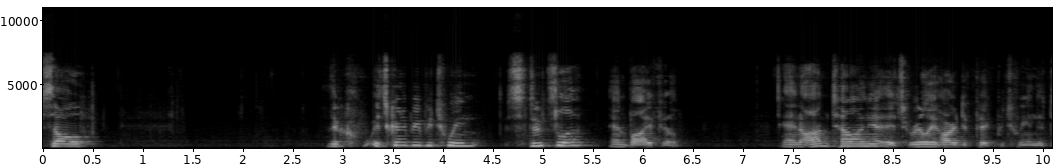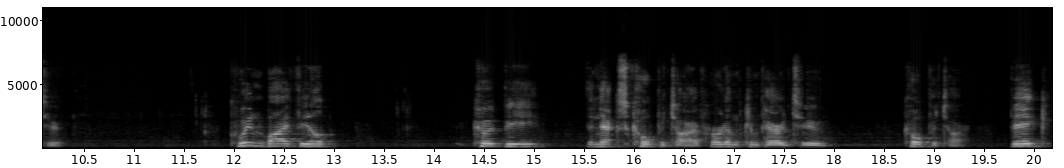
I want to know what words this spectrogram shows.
So the, it's going to be between Stützle and Byfield. And I'm telling you, it's really hard to pick between the two. Quinton Byfield could be the next Kopitar. I've heard him compared to Kopitar. Big,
